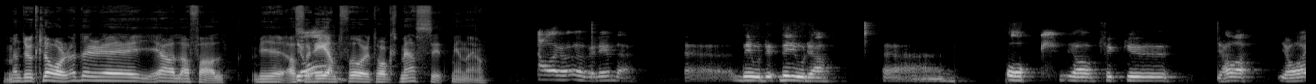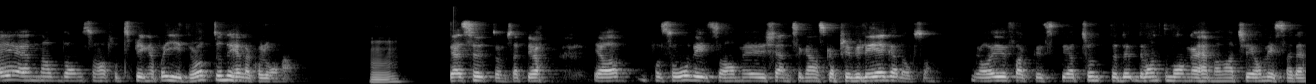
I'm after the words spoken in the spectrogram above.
Men du klarade det i alla fall? Alltså Ja. rent företagsmässigt menar jag. Ja, jag överlevde. Eh, Det gjorde, det gjorde jag. Eh, Och jag fick ju... Ja, jag är en av de som har fått springa på idrott under hela corona. Mm. Dessutom, så att jag, jag, på så vis så har man ju känt sig ganska privilegierad också. Jag har ju faktiskt, jag tror inte, det, det var inte många hemmamatcher jag missade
